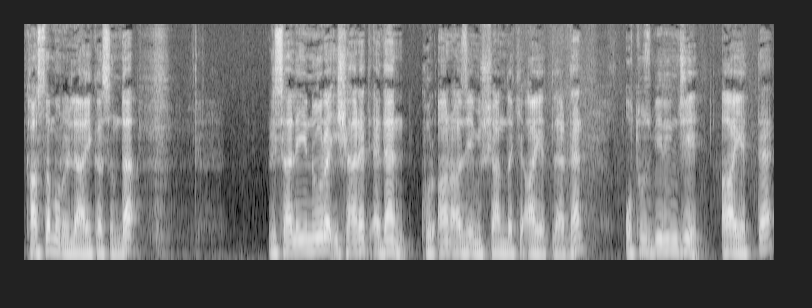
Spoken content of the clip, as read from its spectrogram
Kastamonu layıkasında Risale-i Nur'a işaret eden Kur'an-ı Azimüşşan'daki ayetlerden 31. ayette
